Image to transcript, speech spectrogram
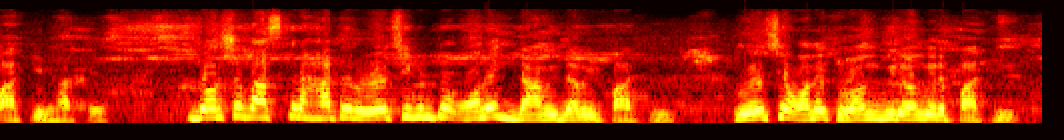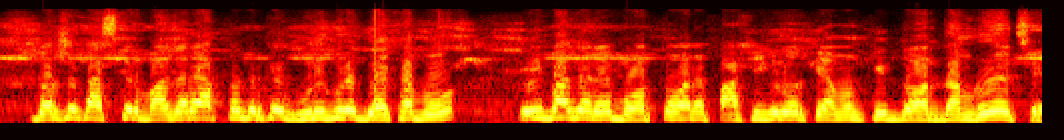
পাখির হাতে দর্শক, আজকের হাটে রয়েছে কিন্তু অনেক দামি দামি পাখি, রয়েছে অনেক রং বিরঙের পাখি। দর্শক, আজকের বাজারে আপনাদেরকে ঘুরে ঘুরে দেখাবো এই বাজারে বর্তমানে পাখিগুলোর কেমন কি দরদাম রয়েছে।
